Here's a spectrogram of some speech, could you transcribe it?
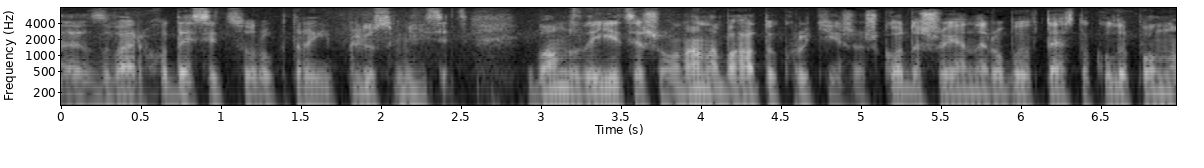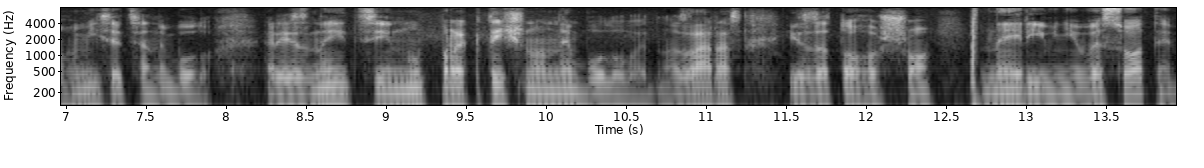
е, зверху 1043, плюс місяць. Вам здається, що вона набагато крутіша. Шкода, що я не робив тесту, коли повного місяця не було різниці ну практично не було видно. Зараз із-за того, що нерівні висоти,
